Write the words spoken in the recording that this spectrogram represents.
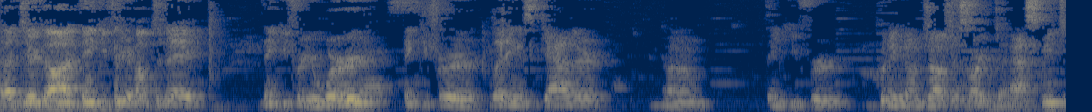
Uh, dear God, thank you for your help today. Thank you for your word. Thank you for letting us gather. Um, thank you for putting it on Josh's heart to ask me to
